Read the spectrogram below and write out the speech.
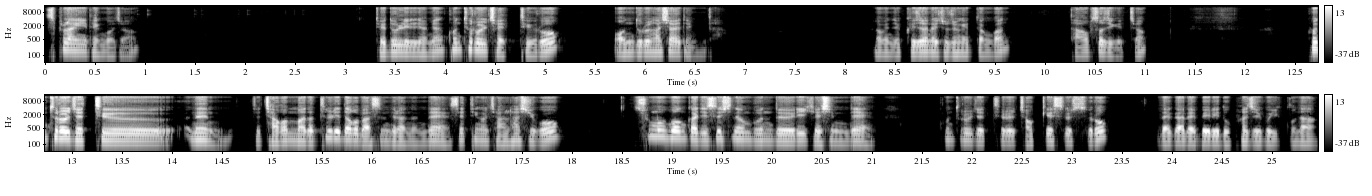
spline이 된 거죠. 되돌리려면 컨트롤 Z로 언두를 하셔야 됩니다. 그러면 이제 그 전에 조정했던 건 다 없어지겠죠. control Z는 작업마다 틀리다고 말씀드렸는데 세팅을 잘 하시고 20번까지 쓰시는 분들이 계신데 control Z를 적게 쓸수록 내가 레벨이 높아지고 있구나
